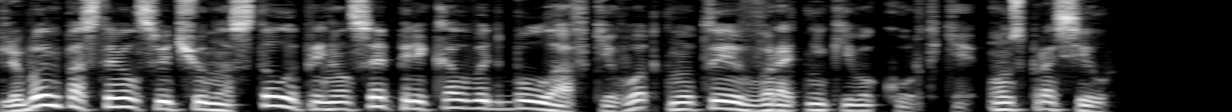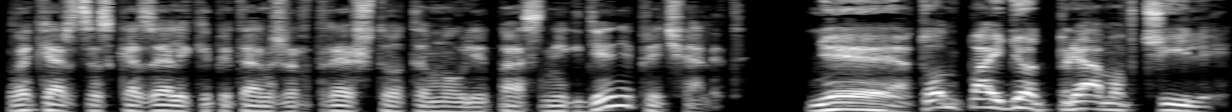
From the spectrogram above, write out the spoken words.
Клюбен поставил свечу на стол и принялся перекалывать булавки, воткнутые в воротник его куртки. Он спросил. «Вы, кажется, сказали, капитан Жертре, что Тамаулипас нигде не причалит?» «Нет, он пойдет прямо в Чили».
